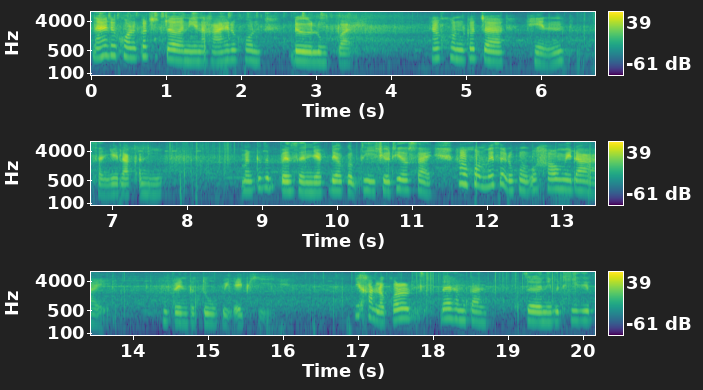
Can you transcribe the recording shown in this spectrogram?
และให้ทุกคนก็จะเจอนี้นะคะ ให้ทุกคนเดินลงไปทุกคนก็จะเห็นสัญลักษณ์อันนี้ มันก็จะเป็นสัญลักษณ์เดียวกับที่เชิ้ตที่เราใส่ ถ้าคนไม่ใส่ทุกคนก็เข้าไม่ได้ มันเป็นประตู VIP นี่ค่ะเราก็ได้ทำการเจออันนี้ไปนที่เรียบ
